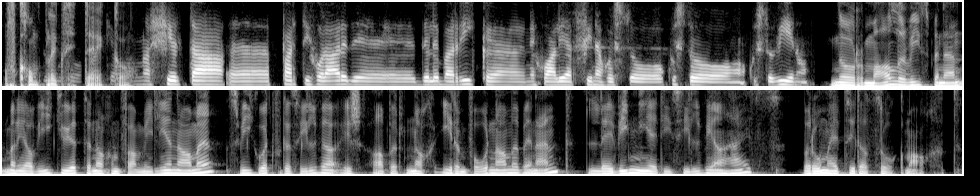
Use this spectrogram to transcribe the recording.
auf Komplexität gehen. Una scelta eh, particolare de, delle barrique nei quali affina questo, questo, questo vino. Normalerweise benennt man ja Weingüter nach dem Familiennamen. Das Weingut von der Silvia ist aber nach ihrem Vornamen benannt. Le Vigne di Silvia heißt es. Warum hat sie das so gemacht?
